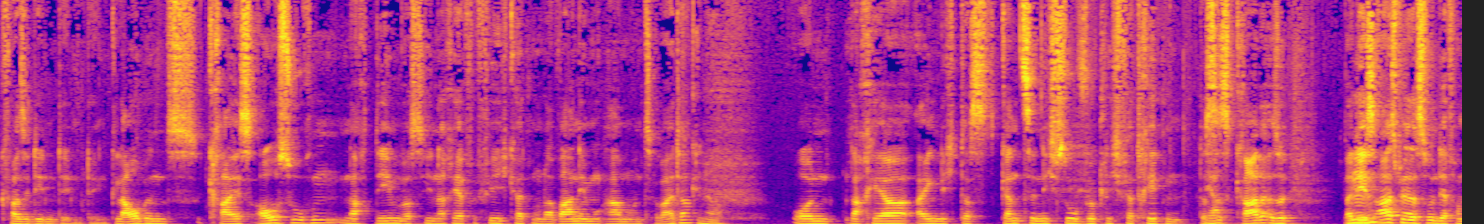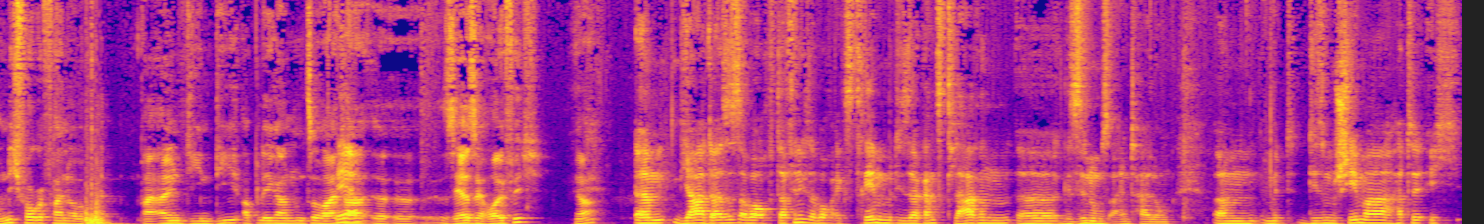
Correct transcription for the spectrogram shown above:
quasi den, den, den Glaubenskreis aussuchen, nach dem, was sie nachher für Fähigkeiten oder Wahrnehmung haben und so weiter. Genau. Und nachher eigentlich das Ganze nicht so wirklich vertreten. Das ja. ist gerade, also bei mhm. DSA ist mir das so in der Form nicht vorgefallen, aber bei, bei allen D&D-Ablegern und so weiter ja. äh, äh sehr, sehr häufig. Ja. Ähm, ja, da ist es aber auch, da finde ich es aber auch extrem mit dieser ganz klaren äh, Gesinnungseinteilung. Ähm, mit diesem Schema hatte ich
